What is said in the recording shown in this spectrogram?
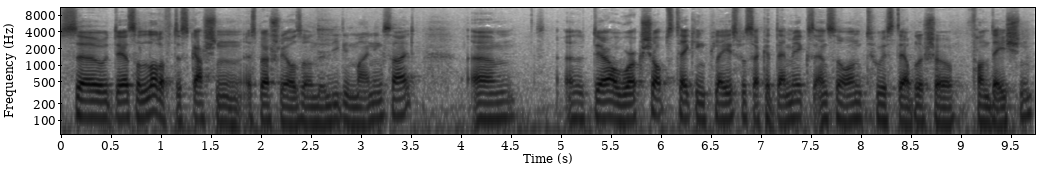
So there's a lot of discussion, especially also on the legal mining side. Um, uh, there are workshops taking place with academics and so on to establish a foundation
